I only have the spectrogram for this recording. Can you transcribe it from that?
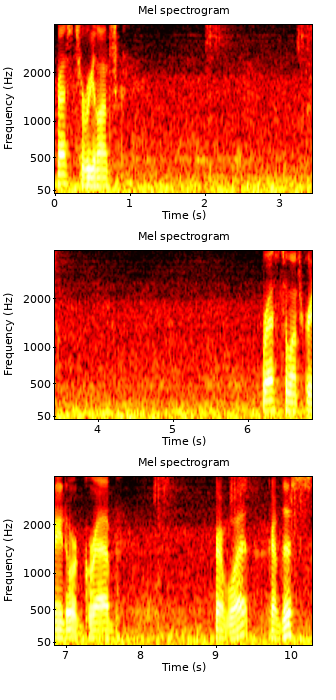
Press to relaunch. Press to launch grenade or grab. Grab what? Grab this?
